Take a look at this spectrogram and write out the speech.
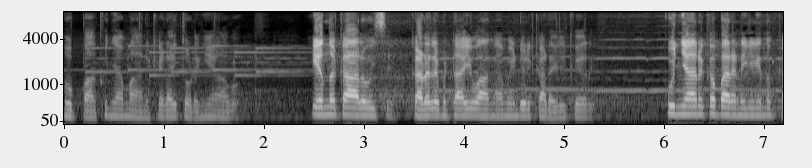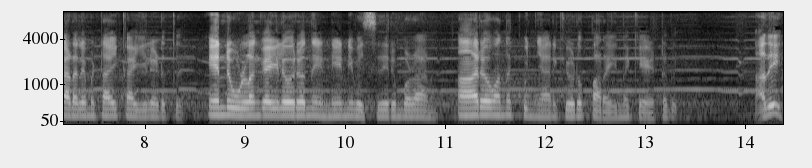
ഉപ്പാക്ക് ഞാൻ മാനക്കേടായി തുടങ്ങിയാവും. എന്നൊക്കെ ആലോചിച്ച് കടലമിഠായി വാങ്ങാൻ വേണ്ടി ഒരു കടയിൽ കയറി. കുഞ്ഞാനൊക്കെ ഭരണിയിൽ നിന്നും കടലമിട്ടായി കയ്യിലെടുത്ത് എന്റെ ഉള്ളം കയ്യിൽ ഓരോന്ന് എണ്ണി എണ്ണി വെച്ച് തരുമ്പോഴാണ് ആരോ വന്ന് കുഞ്ഞാനക്കയോട് പറയുന്ന കേട്ടത്. അതെ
